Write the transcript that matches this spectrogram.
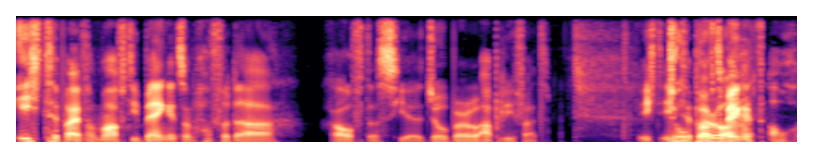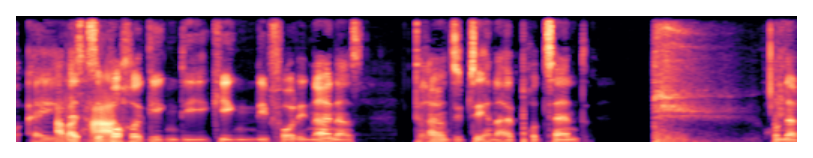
ich tippe einfach mal auf die Bengals und hoffe darauf, dass hier Joe Burrow abliefert. Ich, ich Joe tippe auf die Burrow Bengals. hat auch, ey, Aber letzte. Woche gegen die, gegen die 49ers 73,5 Prozent. Ja,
